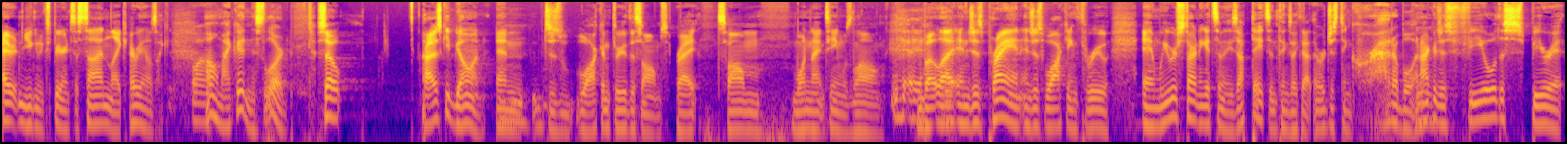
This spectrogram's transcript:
and you can experience the sun. Like everything was like, oh my goodness, Lord. So I just keep going and mm-hmm. just walking through the Psalms, right? Psalm 119 was long, but like, and just praying and just walking through. And we were starting to get some of these updates and things like that that were just incredible. And I mm. could just feel the Spirit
